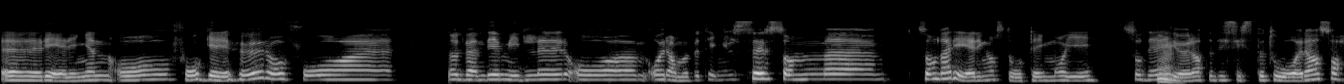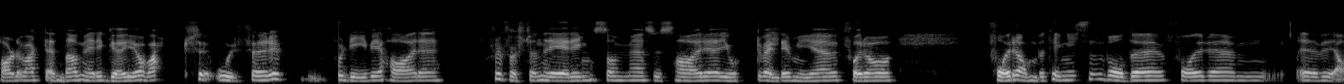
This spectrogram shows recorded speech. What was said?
regjeringen. Og få gehør og få uh, nødvendige midler og, og rammebetingelser som, uh, som da regjering og storting må gi. Så det mm. gjør at de siste to åra så har det vært enda mer gøy å vært ordfører, fordi vi har eh, for det første en regjering som jeg syns har eh, gjort veldig mye for å for rammebetingelsen, både for eh, ja,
